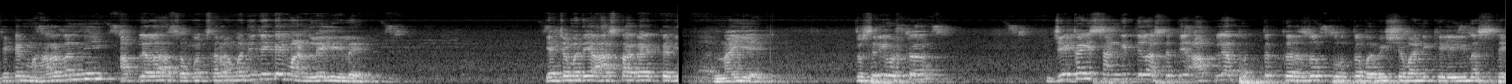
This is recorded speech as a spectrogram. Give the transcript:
जे काही महाराजांनी आपल्याला संवत्सरामध्ये जे काही मांडले लिहिलंय याच्यामध्ये आज तागायत कधी नाहीये. दुसरी गोष्ट जे काही सांगितलेलं असतं ते आपल्या फक्त कर्ज भविष्यवाणी केलेली नसते.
